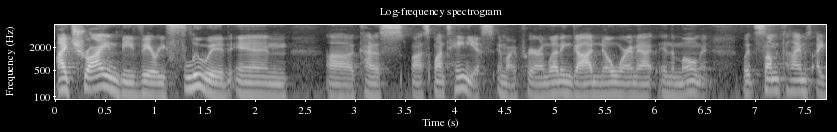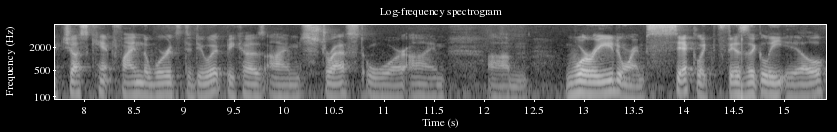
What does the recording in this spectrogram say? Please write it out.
I try and be very fluid and uh, kind of uh, spontaneous in my prayer and letting God know where I'm at in the moment. But sometimes I just can't find the words to do it because I'm stressed or I'm um, worried or I'm sick, like physically ill,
